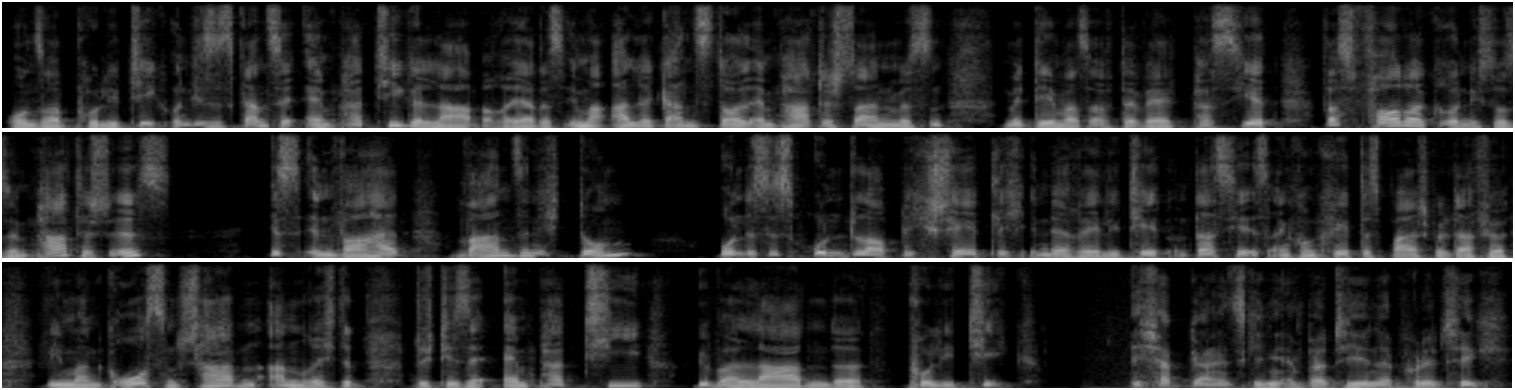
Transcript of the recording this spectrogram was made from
unserer Politik und dieses ganze Empathiegelabere, ja, dass immer alle ganz doll empathisch sein müssen mit dem, was auf der Welt passiert, was vordergründig so sympathisch ist, ist in Wahrheit wahnsinnig dumm und es ist unglaublich schädlich in der Realität. Und das hier ist ein konkretes Beispiel dafür, wie man großen Schaden anrichtet durch diese Empathie überladende Politik. Ich habe gar nichts gegen Empathie in der Politik,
